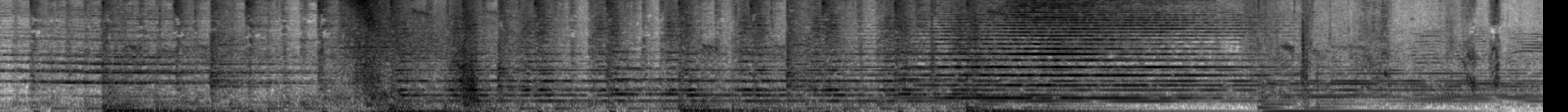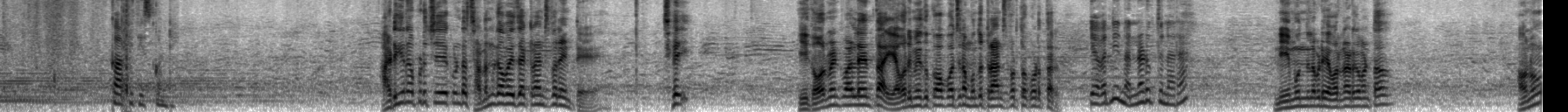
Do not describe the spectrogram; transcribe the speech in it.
కాఫీ తీసుకోండి. అడిగినప్పుడు చేయకుండా సడన్గా వైజాగ్ ట్రాన్స్ఫర్ ఏంటే? చెయ్యి ఈ గవర్నమెంట్ వాళ్ళే ఎంత ఎవరి మీద కోపం వచ్చినా ముందు ట్రాన్స్ఫర్తో కొడతారు. ఎవరిని నన్ను అడుగుతున్నారా? నీ ముందు నిలబడి ఎవరిని అడగమంటావు? అవును.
